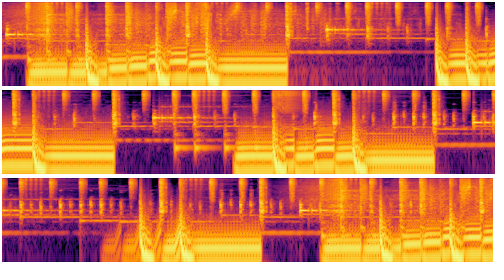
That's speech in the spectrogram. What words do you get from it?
We'll be right back.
